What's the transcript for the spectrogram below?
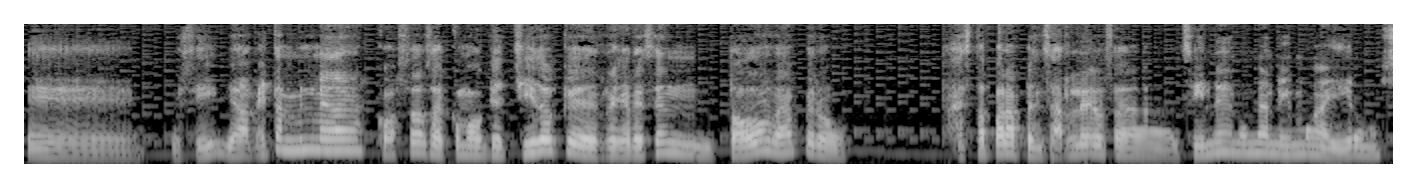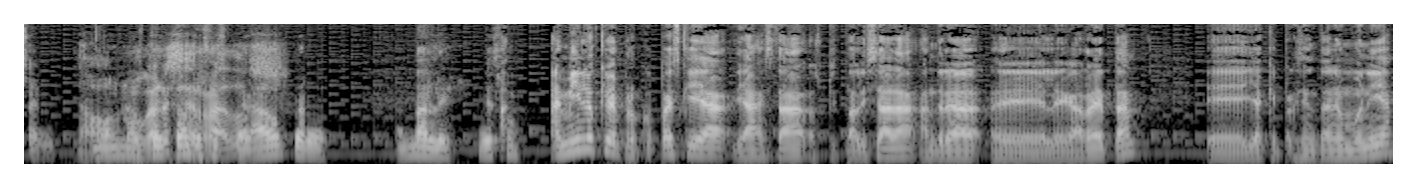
Eh, pues sí, ya a mí también me da cosas, o sea, como que chido que regresen todo, ¿verdad? Pero está para pensarle, o sea, al cine no me animo a ir, o no sé. No, no, lugares estoy tan cerrados. pero ándale, eso. A, mí lo que me preocupa es que ya, ya está hospitalizada Andrea eh, Legarreta, eh, ya que presenta neumonía.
